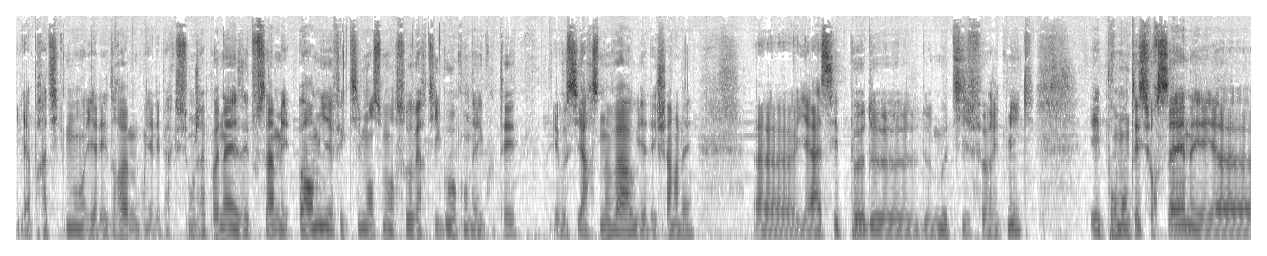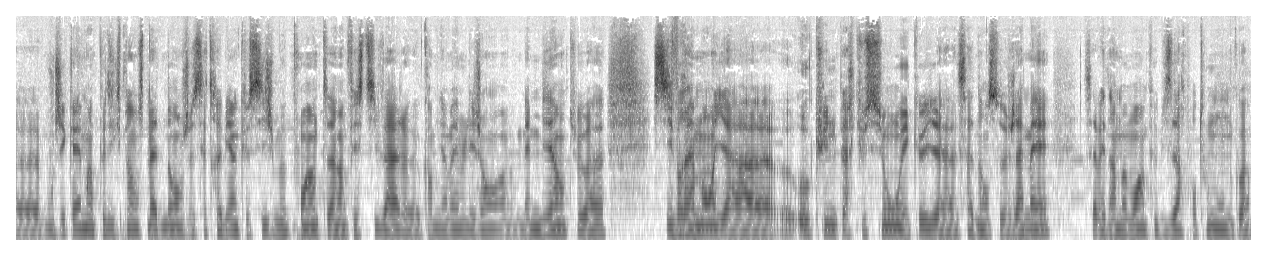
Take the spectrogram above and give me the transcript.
Il y a pratiquement, il y a les drums, il y a les percussions japonaises et tout ça, mais hormis effectivement ce morceau Vertigo qu'on a écouté et aussi Ars Nova où il y a des charlets, il y a assez peu de, de motifs rythmiques. Et pour monter sur scène, et euh, bon, j'ai quand même un peu d'expérience là-dedans. Je sais très bien que si je me pointe à un festival, euh, quand bien même les gens euh, m'aiment bien, tu vois, si vraiment il y a aucune percussion et que y a, ça danse jamais, ça va être un moment un peu bizarre pour tout le monde, quoi.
